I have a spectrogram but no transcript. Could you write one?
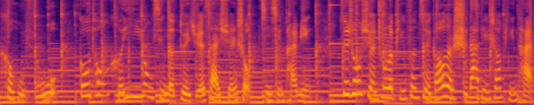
客户服务、沟通和易用性的对决赛选手进行排名，最终选出了评分最高的十大电商平台。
